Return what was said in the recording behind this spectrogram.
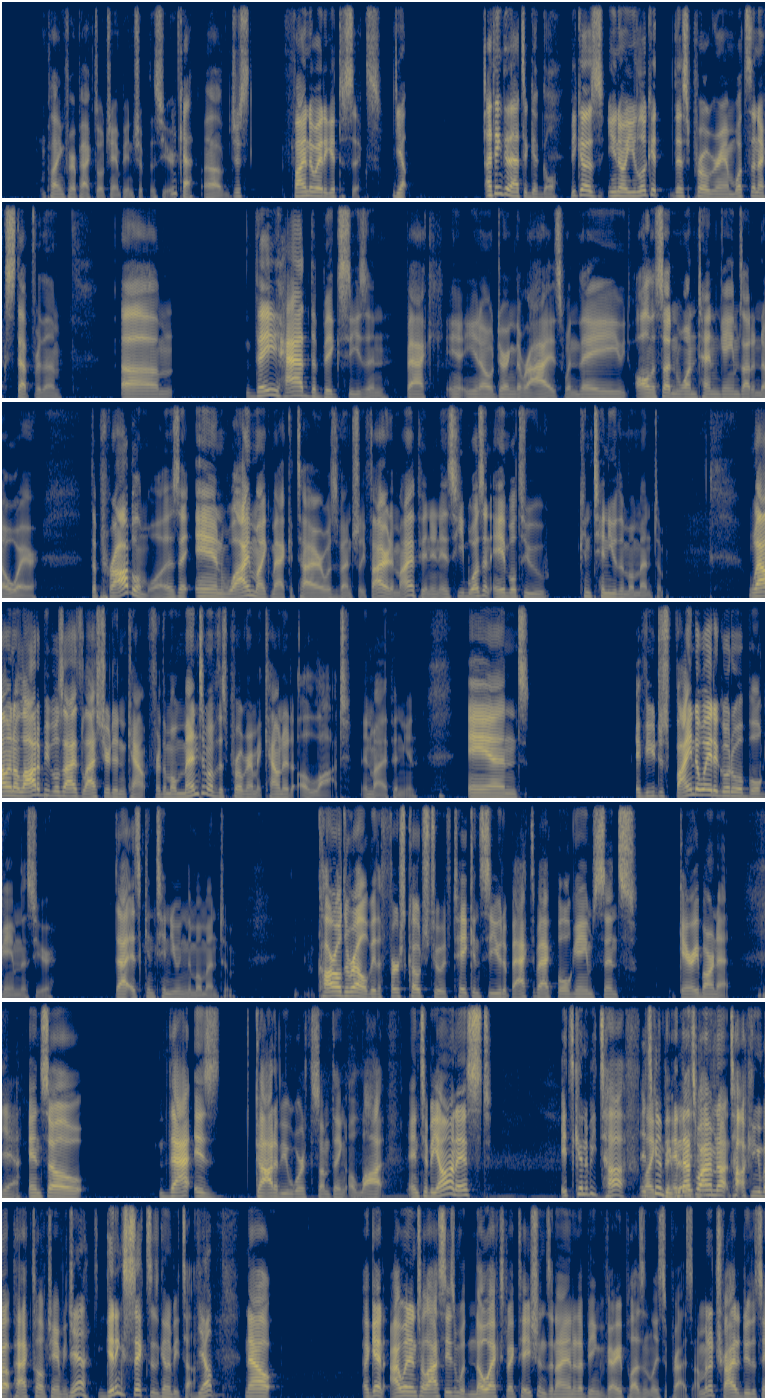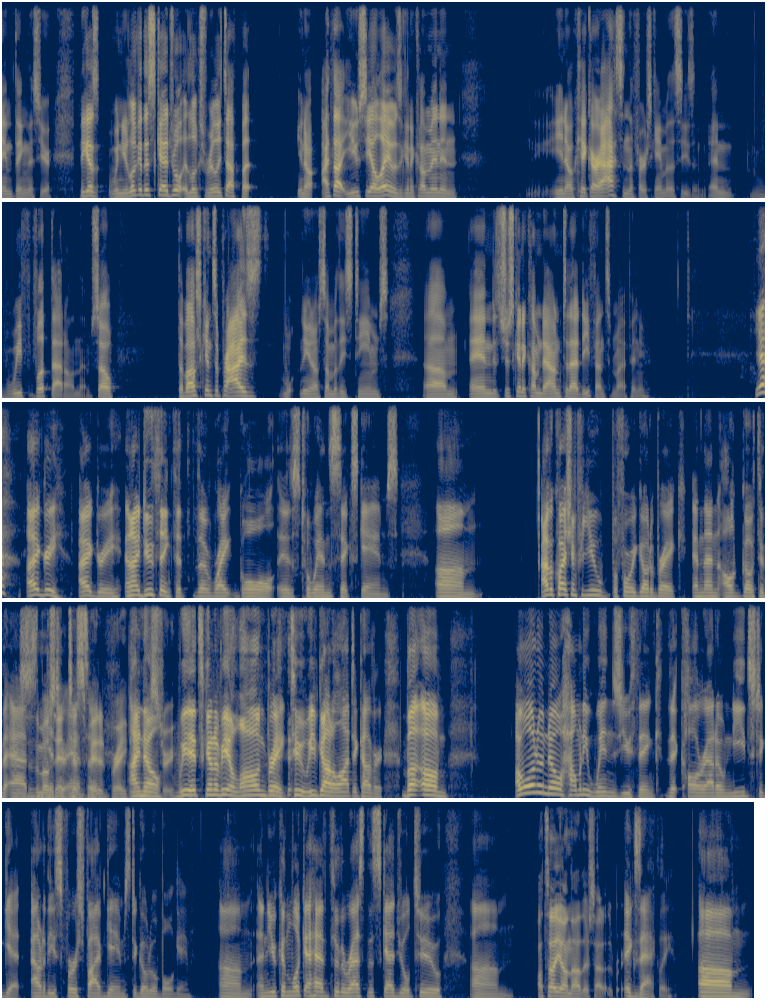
playing for a Pac-12 championship this year. Okay. Uh, just find a way to get to six. Yep. I think that that's a good goal. because you know you look at this program what's the next step for them um they had the big season back you know during the rise when they all of a sudden won 10 games out of nowhere. The problem was and why Mike MacIntyre was eventually fired in my opinion is he wasn't able to continue the momentum. While in a lot of people's eyes last year didn't count for the momentum of this program it counted a lot in my opinion. And if you just find a way to go to a bowl game this year, that is continuing the momentum. Karl Dorrell will be the first coach to have taken CU to back-to-back bowl games since Gary Barnett, Yeah. and so that is got to be worth something a lot. And to be honest, it's going to be tough. It's Like, gonna be and really that's why. I'm not talking about Pac-12 championship. Yeah. getting six is going to be tough. Yep. Now, again, I went into last season with no expectations, and I ended up being very pleasantly surprised. I'm going to try to do the same thing this year because when you look at the schedule, it looks really tough. But you know, I thought UCLA was going to come in and you know kick our ass in the first game of the season, and we flipped that on them. So the Buffs can surprise you know some of these teams, um, and it's just going to come down to that defense, in my opinion. Yeah, I agree. I agree. And I do think that the right goal is to win six games. Um, I have a question for you before we go to break, and then I'll go through the ads. This is the most your answer. anticipated break. I know history. we. It's gonna be a long break too. We've got a lot to cover, but um, I want to know how many wins you think that Colorado needs to get out of these first five games to go to a bowl game. Um, and you can look ahead through the rest of the schedule too. Um, I'll tell you on the other side of the break. Exactly. Um,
